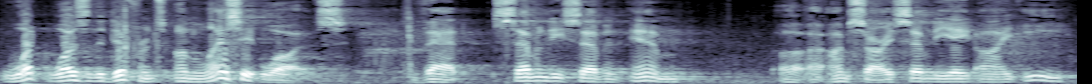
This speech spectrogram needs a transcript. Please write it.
What was the difference unless it was that 77M, uh, I'm sorry, 78IE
